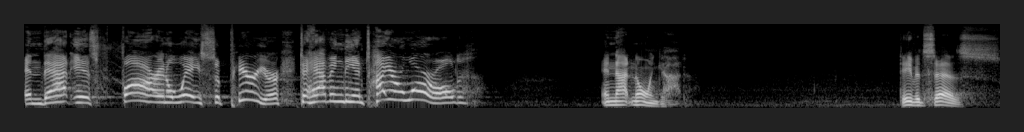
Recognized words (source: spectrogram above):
and that is far and away superior to having the entire world and not knowing God. David says,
